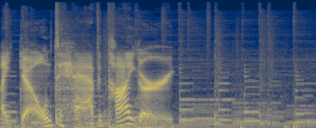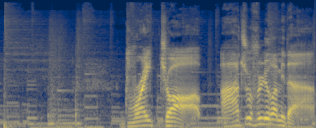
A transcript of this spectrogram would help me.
I don't have a tiger. Great job. 아주 훌륭합니다.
